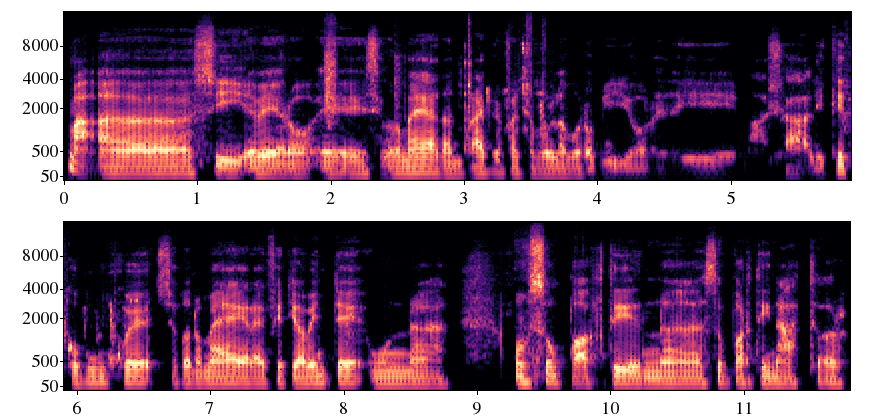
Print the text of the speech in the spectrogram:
Ma uh, sì, è vero, e secondo me ad Driver faceva un lavoro migliore di Mashali, che comunque secondo me era effettivamente un, un supporting, uh, supporting actor.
